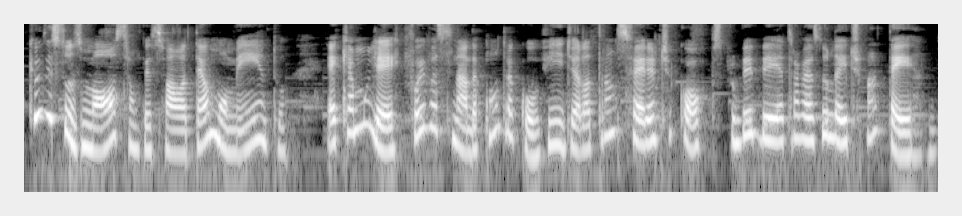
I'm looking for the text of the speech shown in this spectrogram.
O que os estudos mostram, pessoal, até o momento, é que a mulher que foi vacinada contra a Covid, ela transfere anticorpos para o bebê através do leite materno.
